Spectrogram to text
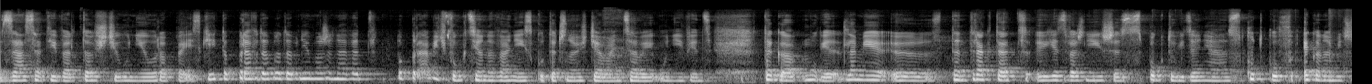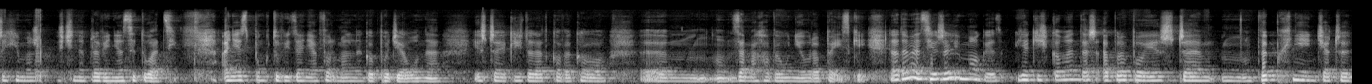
zasad i wartości Unii Europejskiej, to prawdopodobnie może nawet poprawić funkcjonowanie i skuteczność działań całej Unii, więc tego mówię. Dla mnie y, ten traktat jest ważniejszy z punktu widzenia skutków ekonomicznych i możliwości naprawienia sytuacji, a nie z punktu widzenia formalnego podziału na jeszcze jakieś dodatkowe koło zamachowe Unii Europejskiej. Natomiast jeżeli mogę, jakiś komentarz a propos jeszcze wypchnięcia czy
